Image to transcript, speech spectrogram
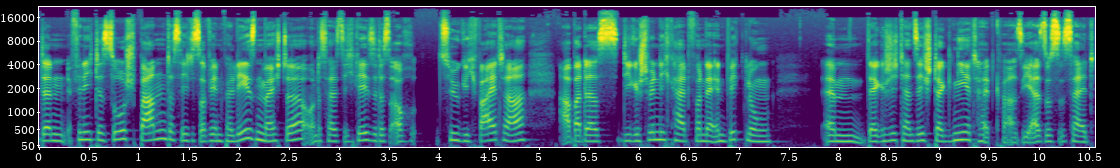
dann finde ich das so spannend, dass ich das auf jeden Fall lesen möchte. Und das heißt, ich lese das auch zügig weiter, aber dass die Geschwindigkeit von der Entwicklung ähm, der Geschichte an sich stagniert halt quasi. Also es ist halt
